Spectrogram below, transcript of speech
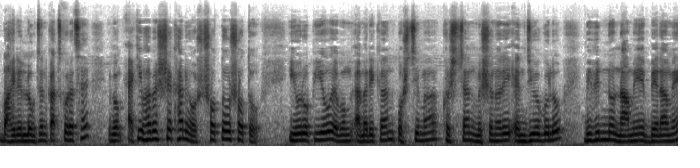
বাহিরের লোকজন কাজ করেছে এবং একইভাবে সেখানেও শত শত ইউরোপীয় এবং আমেরিকান, পশ্চিমা, খ্রিস্টান, মিশনারি এনজিওগুলো বিভিন্ন নামে, বেনামে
